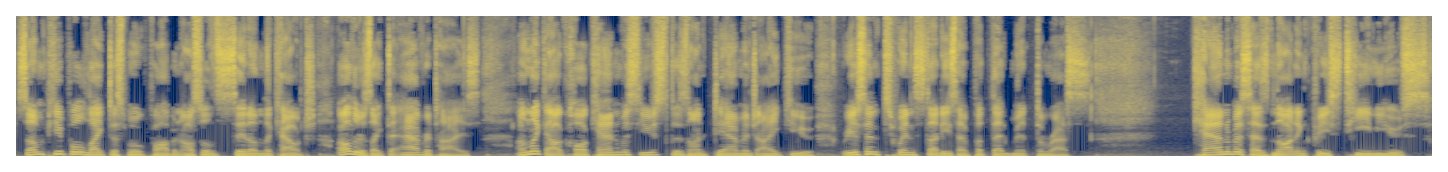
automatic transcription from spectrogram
Some people like to smoke pop and also sit on the couch. Others like to advertise. Unlike alcohol, cannabis use does not damage IQ. Recent twin studies have put that myth to rest. Cannabis has not increased teen use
